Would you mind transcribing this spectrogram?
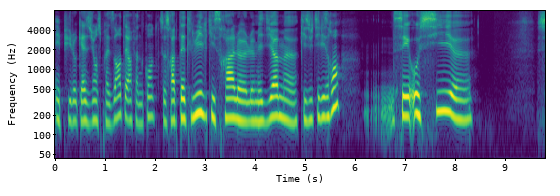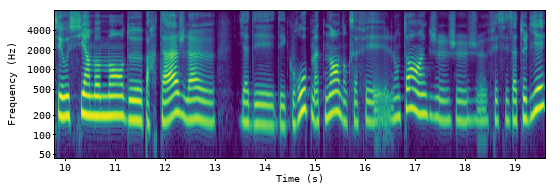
Et puis l'occasion se présente et en fin de compte ce sera peut-être l'huile qui sera le, médium euh, qu'ils utiliseront. C'est aussi euh, c'est aussi un moment de partage. Là il y a des, des, groupes maintenant donc ça fait longtemps hein, que je, je, je, fais ces ateliers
